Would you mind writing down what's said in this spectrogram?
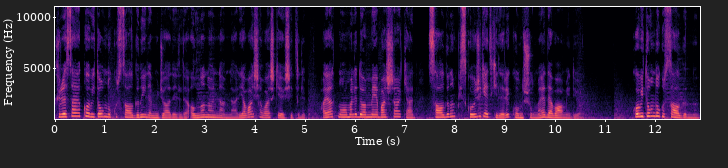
Küresel Covid-19 salgını ile mücadelede alınan önlemler yavaş yavaş gevşetilip hayat normale dönmeye başlarken salgının psikolojik etkileri konuşulmaya devam ediyor. Covid-19 salgınının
